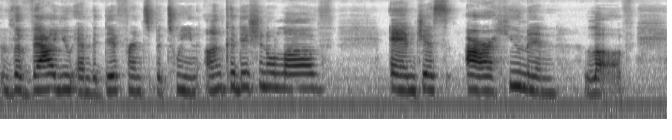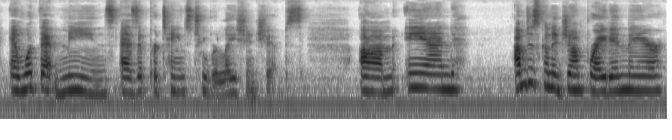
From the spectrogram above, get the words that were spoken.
the value and the difference between unconditional love and just our human love and what that means as it pertains to relationships. Um, and I'm just going to jump right in there.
